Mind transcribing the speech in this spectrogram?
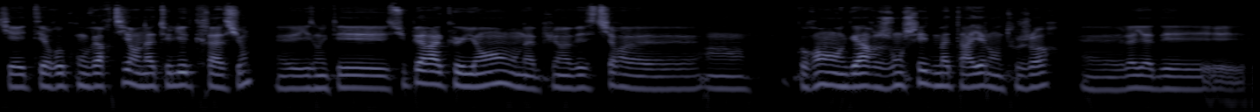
qui a été reconvertie en atelier de création. Ils ont été super accueillants, on a pu investir euh, un grand hangar jonché de matériel en tout genre. Euh, là, il y a des,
